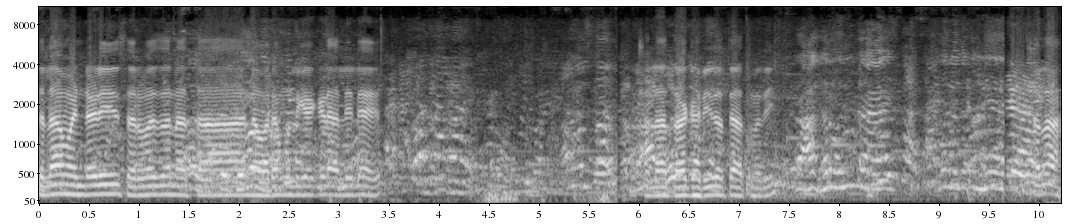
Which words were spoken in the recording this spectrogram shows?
चला मंडळी सर्वजण आता नवऱ्या मुलग्याकडे आलेले आहेत. चला आता घरी जाते आतमध्ये. चला.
